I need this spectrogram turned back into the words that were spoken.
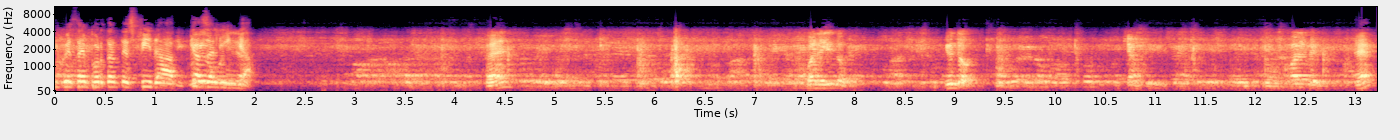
in questa importante sfida casalinga. Eh? Quale aiuto? Aiuto? Quale? Eh?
